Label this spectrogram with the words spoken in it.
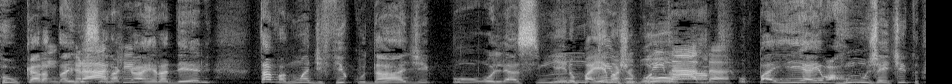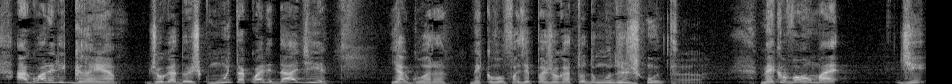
O cara Tem tá iniciando a carreira dele, tava numa dificuldade, pô, olhar assim. E aí no hum, Paê machucou. Nada. O Paê, aí eu arrumo um jeitinho. Agora ele ganha jogadores com muita qualidade. E agora? Como é que eu vou fazer pra jogar todo mundo junto? Como é que eu vou arrumar de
